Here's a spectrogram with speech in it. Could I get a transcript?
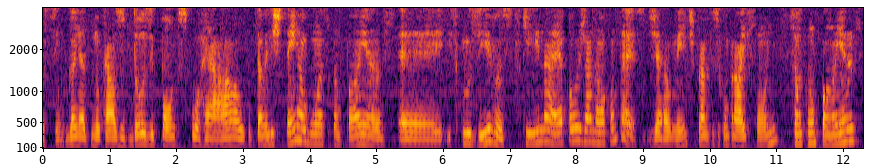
assim, ganha, no caso, 12 pontos por real. Então eles têm algumas campanhas é, exclusivas que na Apple já não acontece. Geralmente, para você comprar iPhone, são campanhas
